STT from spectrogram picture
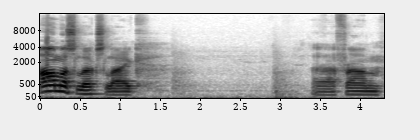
almost looks like uh, from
